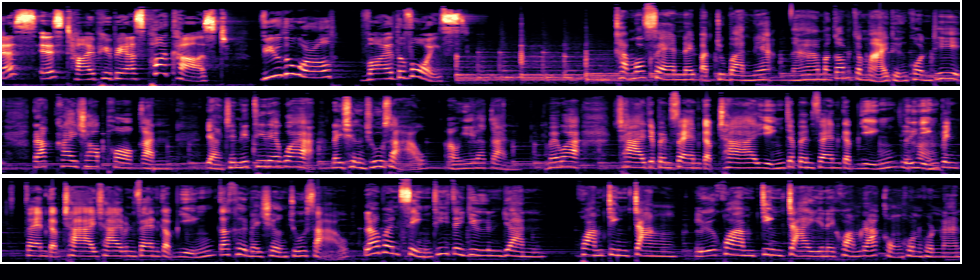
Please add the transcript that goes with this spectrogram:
This is Thai PBS podcast. View the world via the voice. คำว่าแฟนในปัจจุบันเนี้ยนะฮะมันก็จะหมายถึงคนที่รักใคร่ชอบพอกัน อย่างชนิดที่เรียกว่าในเชิงชู้สาว เอางี้ละกัน ไม่ว่าชายจะเป็นแฟนกับชาย หญิงจะเป็นแฟนกับหญิง หรือค่ะหญิงเป็นแฟนกับชายชายเป็นแฟนกับหญิง ก็คือในเชิงชู้สาว แล้วเป็นสิ่งที่จะยืนยันความจริงจัง หรือความจริงใจในความรักของคนคนนั้น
